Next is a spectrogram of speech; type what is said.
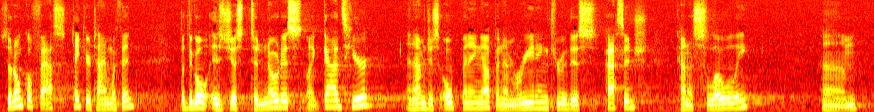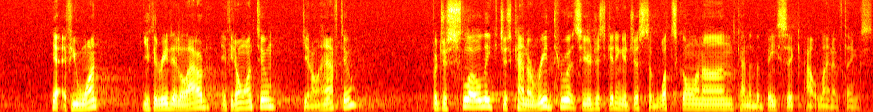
So don't go fast, take your time with it. But the goal is just to notice, like, God's here, and I'm just opening up and I'm reading through this passage kind of slowly. Um, yeah, if you want, you could read it aloud. If you don't want to, you don't have to. But just slowly, just kind of read through it so you're just getting a gist of what's going on, kind of the basic outline of things.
